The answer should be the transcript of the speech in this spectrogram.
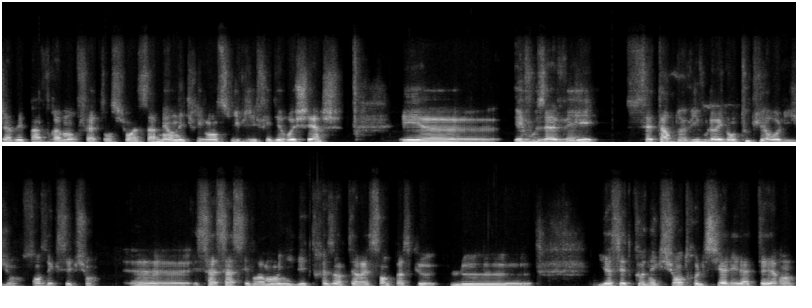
n'avais pas vraiment fait attention à ça, mais en écrivant ce livre, j'ai fait des recherches. Et, euh, et, vous avez cet arbre de vie, vous l'avez dans toutes les religions, sans exception. Euh, ça, ça c'est vraiment une idée très intéressante parce que le, il y a cette connexion entre le ciel et la terre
